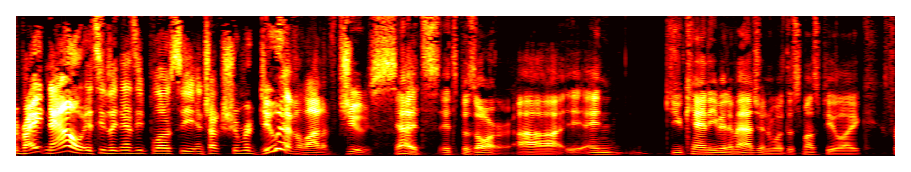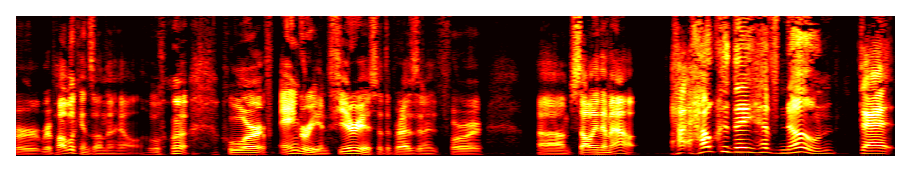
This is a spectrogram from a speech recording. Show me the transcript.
right now, it seems like Nancy Pelosi and Chuck Schumer do have a lot of juice. Yeah, it's it's bizarre, uh, and you can't even imagine what this must be like for Republicans on the Hill, who who are angry and furious at the president for um, selling them out. how, how could they have known that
